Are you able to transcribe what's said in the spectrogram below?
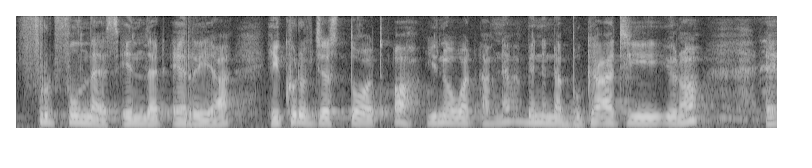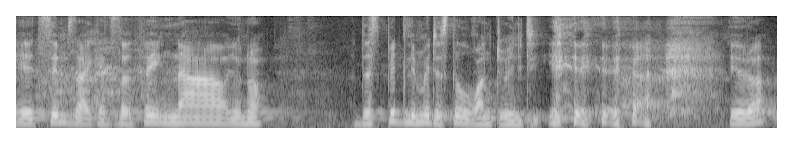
fruitfulness in that area, he could have just thought, oh, you know what, I've never been in a Bugatti, you know, eh, it seems like it's the thing now, you know. The speed limit is still 120, you know.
